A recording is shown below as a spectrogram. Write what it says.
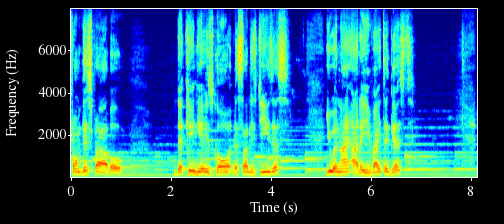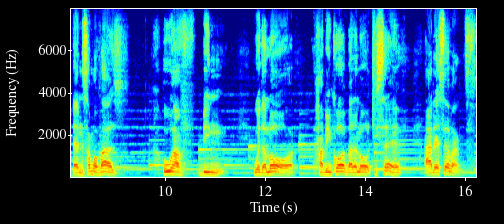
from this parable, the king here is God, the son is Jesus. You and I are the invited guests. And some of us who have been with the Lord have been called by the Lord to serve are the servants.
